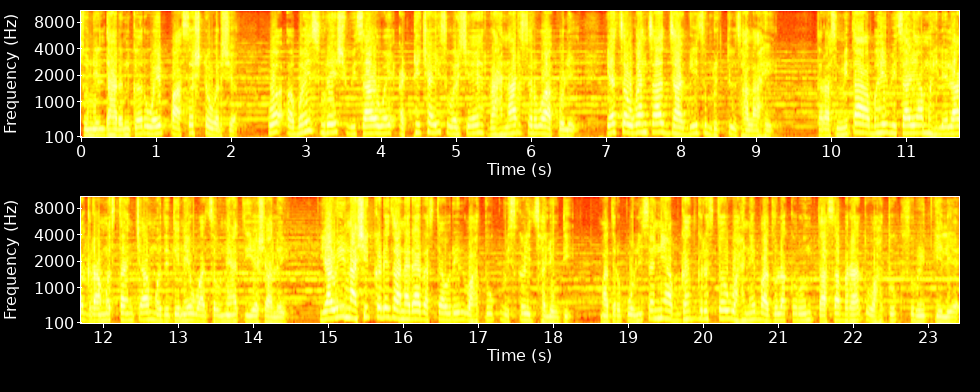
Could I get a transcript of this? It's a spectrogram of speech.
सुनील धारणकर वय पासष्ट वर्ष व अभय सुरेश विसाळ वय अठ्ठेचाळीस वर्षे राहणार सर्व अकोले या चौघांचा जागीच मृत्यू झाला आहे. तर अस्मिता अभय विसाळ या महिलेला ग्रामस्थांच्या मदतीने वाचवण्यात यश आले यावेळी नाशिककडे जाणाऱ्या रस्त्यावरील वाहतूक विस्कळीत झाली होती. मात्र पोलिसांनी अपघातग्रस्त वाहने बाजूला करून तासाभरात वाहतूक सुरळीत केली आहे.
